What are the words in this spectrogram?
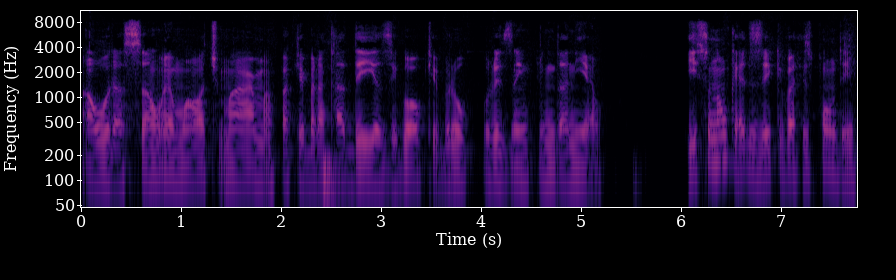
à oração é uma ótima arma para quebrar cadeias, igual quebrou, por exemplo, em Daniel. Isso não quer dizer que vai responder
